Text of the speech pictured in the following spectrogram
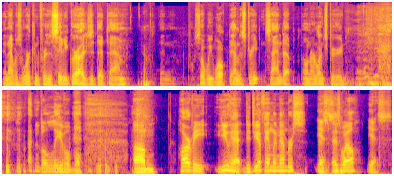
and I was working for the city garage at that time. Yeah. And so we walked down the street and signed up on our lunch period. Unbelievable. um, Harvey, you had did you have family members Yes. as, as well? Yes,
